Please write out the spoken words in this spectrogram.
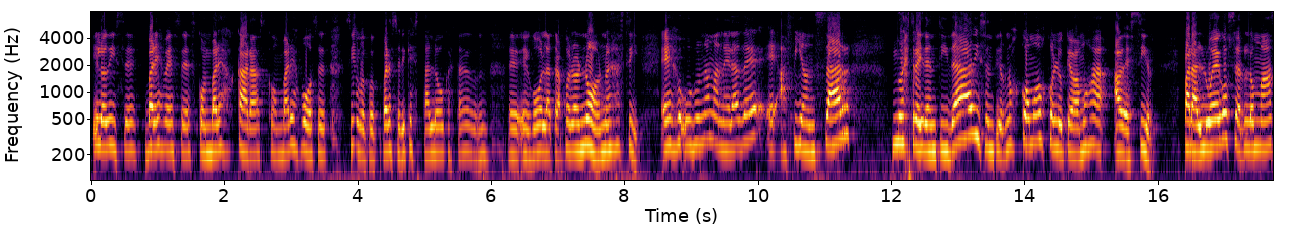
y lo dice varias veces, con varias caras, con varias voces. Sí, puede parecer que está loca, está eh, ególatra, pero no, no es así. Es una manera de eh, afianzar nuestra identidad y sentirnos cómodos con lo que vamos a, a decir, para luego ser lo más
